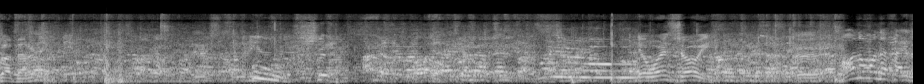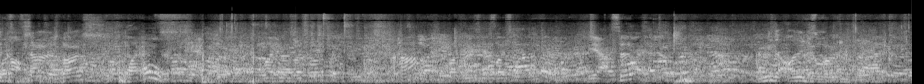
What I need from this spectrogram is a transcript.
got better? Ooh, shit. Yo, where's Joey? I'm the one that flagged the cop. Summon response. Oh! Huh? Yeah, that's it? I mean the other Joey.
